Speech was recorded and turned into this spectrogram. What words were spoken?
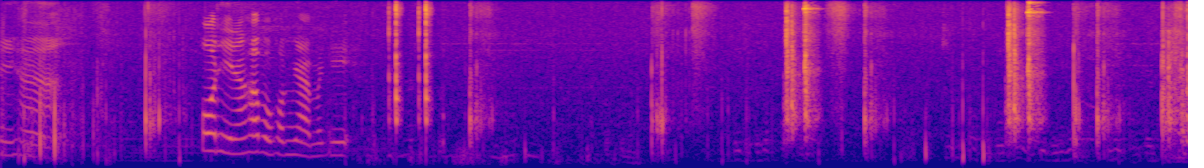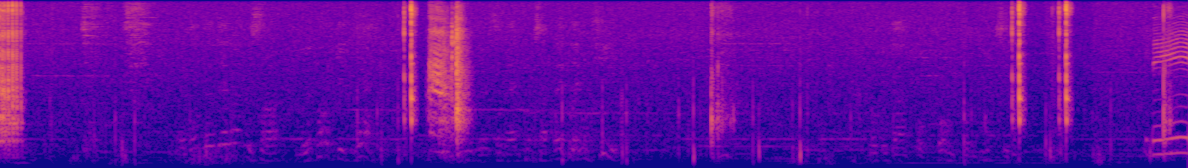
นี่ฮะโทษทีนะครับผมคำหยาบเมื่อกี้นี่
